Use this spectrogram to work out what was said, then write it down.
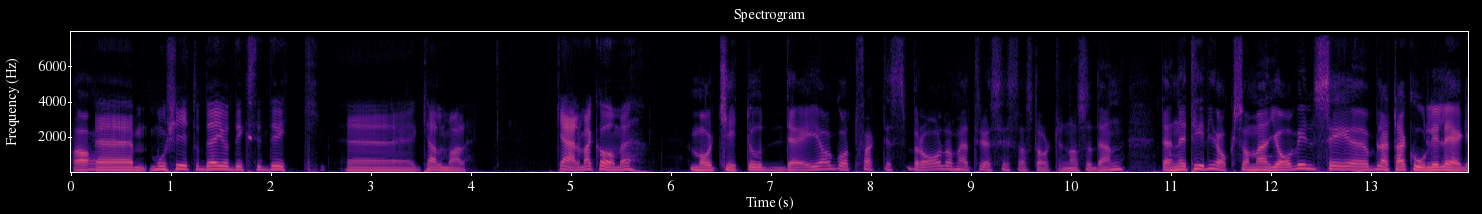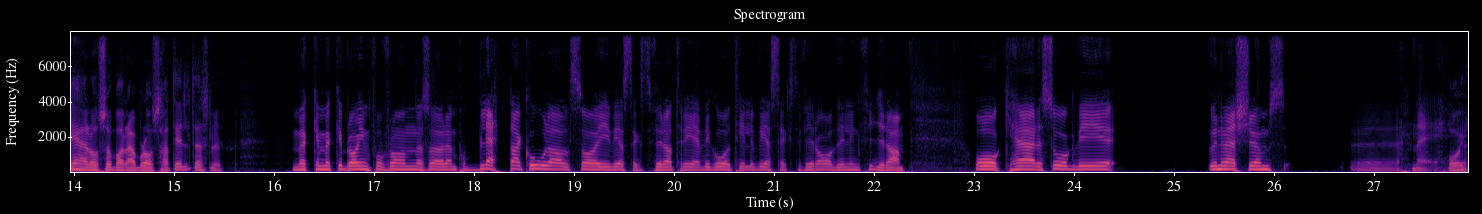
Ja. Eh, Moshito Day och Dixie Drick. Eh, Kalmar. Kalmar kommer. Mochito Day har gått faktiskt bra de här tre sista starterna. Så den, den är tidig också. Men jag vill se Blerta Cool i läge här och så bara blåsa till till slut. Mycket, mycket bra info från Sören på Blärta Cool alltså i V64 3. Vi går till V64 avdelning 4. Och här såg vi Universums... Eh, nej, Oj.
